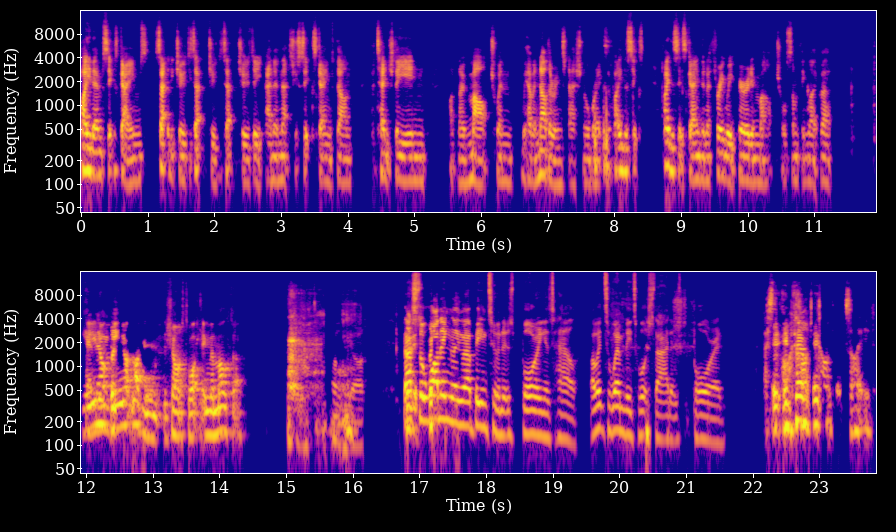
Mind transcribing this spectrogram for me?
Play them six games: Saturday, Tuesday, Saturday, Tuesday, Saturday, Tuesday, and then that's your six games done. Potentially in I don't know March when we have another international break. So play the six play the six games in a three week period in March or something like that. Yeah, are you not, are you not loving the chance to watch England Malta? oh god. That's the one England I've been to, and it was boring as hell. I went to Wembley to watch that, and it was boring. In, in terms, I can't get excited.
